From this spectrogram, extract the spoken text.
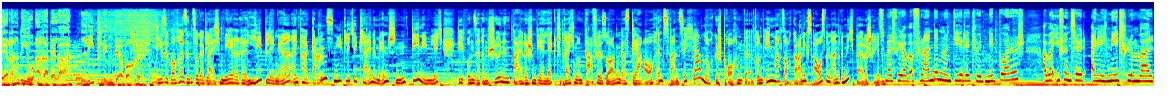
Der Radio Arabella, Liebling der Woche. Diese Woche sind sogar gleich mehrere Lieblinge, ein paar ganz niedliche kleine Menschen, die nämlich, die unseren schönen bayerischen Dialekt sprechen und dafür sorgen, dass der auch in 20 Jahren noch gesprochen wird. Und ihnen macht's auch gar nichts aus, wenn andere nicht bayerisch reden. Zum Beispiel aber Freundin und die redet halt nicht bayerisch, aber ich find's halt eigentlich nicht schlimm, weil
